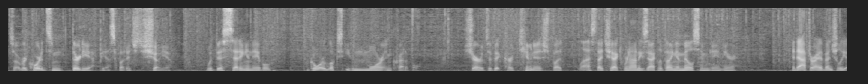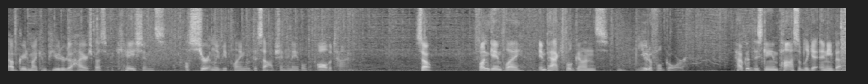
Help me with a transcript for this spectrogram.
so I recorded some 30 FPS footage to show you. With this setting enabled, Gore looks even more incredible. Sure, it's a bit cartoonish, but last I checked, we're not exactly playing a milsim game here. And after I eventually upgrade my computer to higher specifications, I'll certainly be playing with this option enabled all the time. So, fun gameplay, impactful guns, beautiful gore. How could this game possibly get any better?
